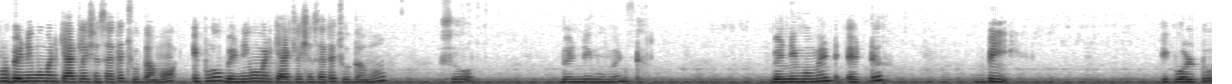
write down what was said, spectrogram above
ఇప్పుడు బెండింగ్ మూమెంట్ క్యాల్కులేషన్స్ అయితే చూద్దాము. ఇప్పుడు బెండింగ్ మూమెంట్ క్యాల్కులేషన్స్ అయితే చూద్దాము. So bending moment bending moment at B equal to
